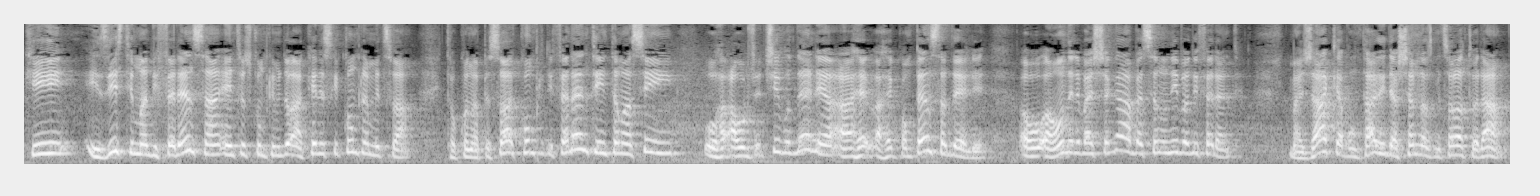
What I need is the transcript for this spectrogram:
que existe uma diferença entre os cumpridores, aqueles que cumprem a mitzvah. Então quando a pessoa cumpre diferente, então assim o, objetivo dele, a, a recompensa dele, ou aonde ele vai chegar, vai ser num nível diferente. Mas já que a vontade de Hashem nas mitzvot da Torá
